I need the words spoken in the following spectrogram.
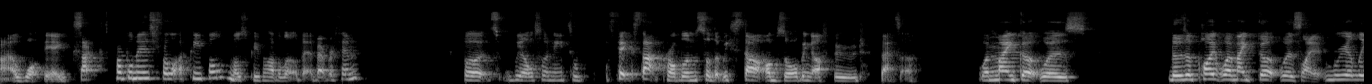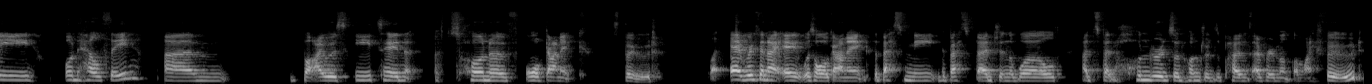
matter what the exact problem is for a lot of people. Most people have a little bit of everything. But we also need to fix that problem so that we start absorbing our food better. When my gut was, there was a point where my gut was like really unhealthy, um, but I was eating a ton of organic food like everything I ate was organic, the best meat, the best veg in the world. I'd spend hundreds and hundreds of pounds every month on my food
